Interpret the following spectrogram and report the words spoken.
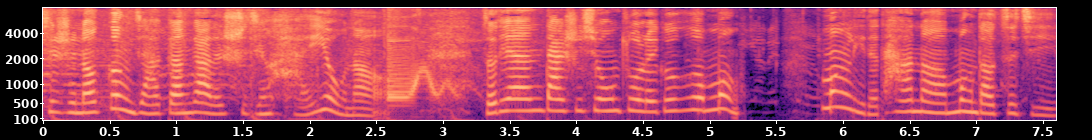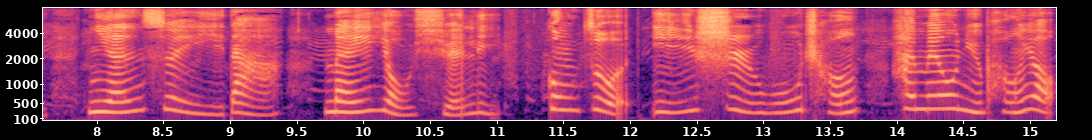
其实呢，更加尴尬的事情还有呢。昨天大师兄做了一个噩梦。梦里的他呢，梦到自己年岁已大，没有学历，工作一事无成，还没有女朋友。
